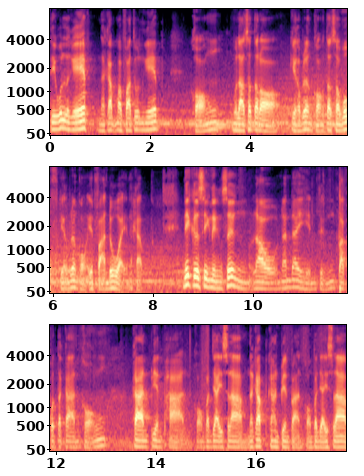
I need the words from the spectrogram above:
ติวุลเกฟนะครับมาฟาติวุลเกฟของมุลาซัตรอ เกี่ยวกับเรื่องของตัสวุฟเกี่ยวกับเรื่องของอิฟานด้วยนะครับ นี่คือสิ่งหนึ่งซึ่งเรานั้นได้เห็นถึงปรากฏการณ์ของการเปลี่ยนผ่านของปรัชญาอิสลามนะครับการเปลี่ยนผ่านของปรัชญาอิสลาม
